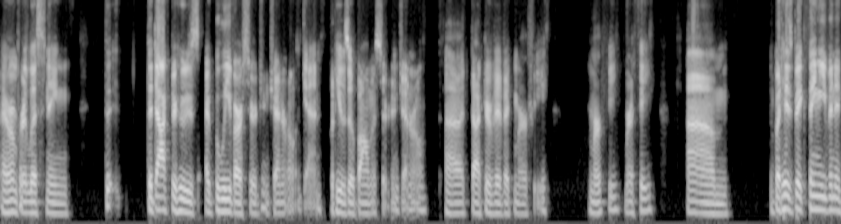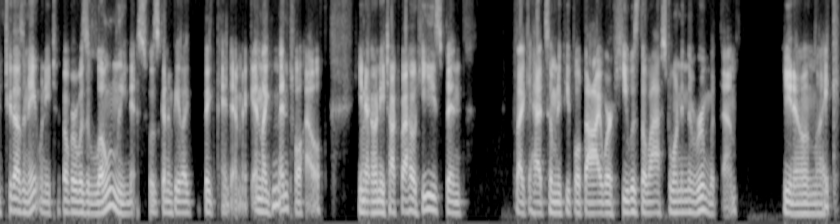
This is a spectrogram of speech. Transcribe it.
I remember listening. The, the doctor who's I believe our Surgeon General again, but he was Obama's Surgeon General, uh, Dr. Vivek Murthy, Murthy, Murthy. Um, but his big thing, even in 2008 when he took over, was loneliness was going to be like big pandemic and like mental health, you know. And he talked about how he's been like had so many people die where he was the last one in the room with them, you know, and like,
